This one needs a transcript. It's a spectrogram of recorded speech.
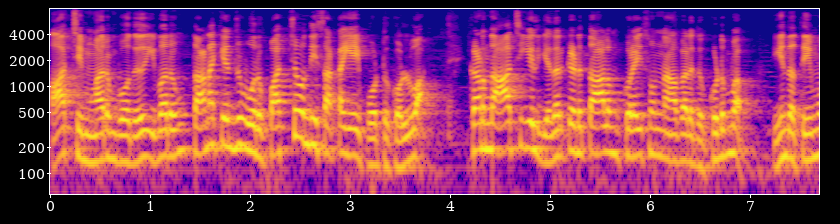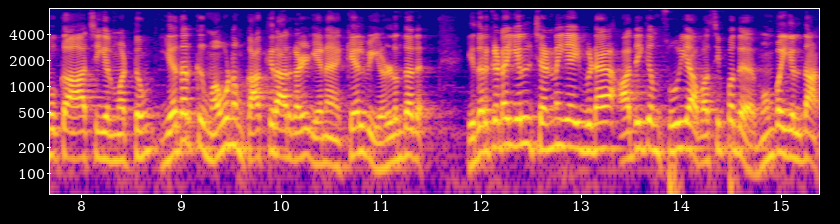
ஆட்சி மாறும்போது இவரும் தனக்கென்று ஒரு பச்சோந்தி சட்டையை போட்டுக்கொள்வார் கடந்த ஆட்சியில் எதற்கெடுத்தாலும் குறை சொன்ன அவரது குடும்பம். இந்த திமுக ஆட்சியில் மட்டும் எதற்கு மௌனம் காக்கிறார்கள் என கேள்வி எழுந்தது. இதற்கிடையில் சென்னையை விட அதிகம் சூர்யா வசிப்பது மும்பையில்தான்.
